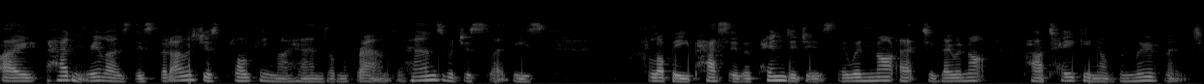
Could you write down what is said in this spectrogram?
I hadn't realized this, but I was just plonking my hands on the ground. The hands were just like these floppy passive appendages. They were not active, they were not partaking of the movement.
